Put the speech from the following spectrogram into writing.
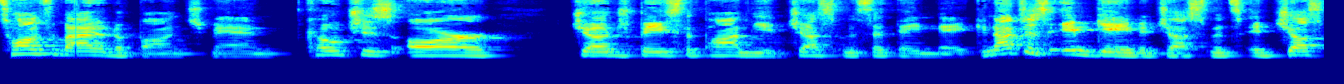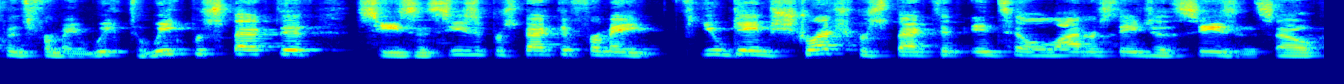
talked about it a bunch, man. Coaches are judged based upon the adjustments that they make, and not just in-game adjustments, adjustments from a week-to-week perspective, season-season perspective, from a few game stretch perspective into a latter stage of the season. So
